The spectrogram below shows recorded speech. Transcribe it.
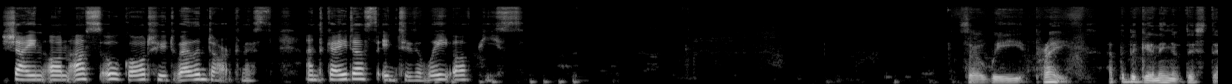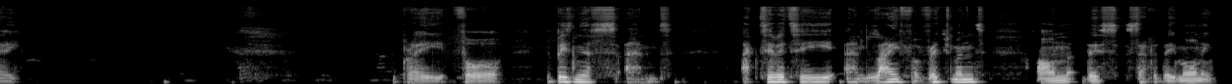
Shine on us, O God, who dwell in darkness, and guide us into the way of peace. So we pray at the beginning of this day. We pray for the business and activity and life of Richmond on this Saturday morning.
